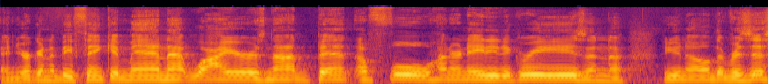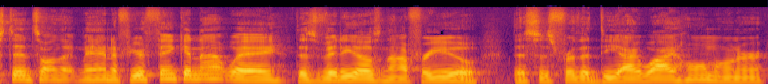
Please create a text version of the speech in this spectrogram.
and you're gonna be thinking, man, that wire is not bent a full 180 degrees and the, you know, the resistance on that, man, if you're thinking that way, this video is not for you. This is for the DIY homeowner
